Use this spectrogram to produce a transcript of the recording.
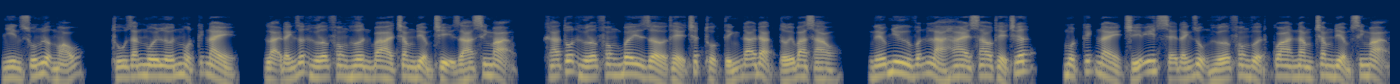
Nhìn xuống lượng máu, thú rắn môi lớn một kích này, lại đánh rất hứa phong hơn 300 điểm trị giá sinh mạng, khá tốt hứa phong bây giờ thể chất thuộc tính đã đạt tới 3 sao, nếu như vẫn là 2 sao thể chất, một kích này chí ít sẽ đánh dụng hứa phong vượt qua 500 điểm sinh mạng,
